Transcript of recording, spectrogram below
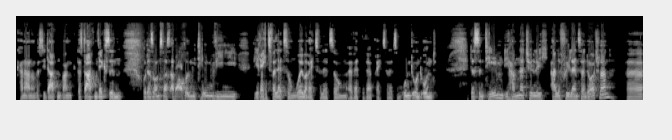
keine Ahnung, dass die Datenbank, das Daten weg sind oder sonst was, aber auch irgendwie Themen wie, wie Rechtsverletzungen, Urheberrechtsverletzungen, äh, Wettbewerbsrechtsverletzungen und, und, und. Das sind Themen, die haben natürlich alle Freelancer in Deutschland, äh,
